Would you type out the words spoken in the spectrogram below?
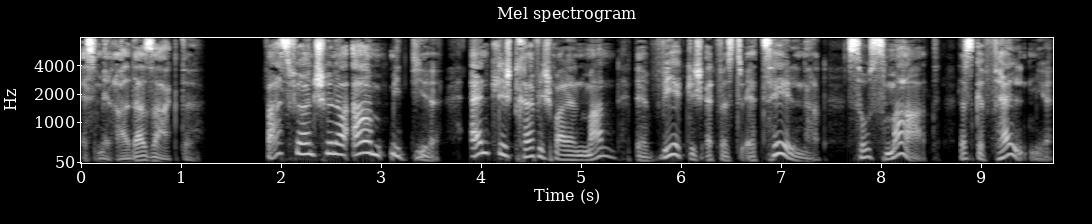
Esmeralda sagte, was für ein schöner Abend mit dir. Endlich treffe ich mal einen Mann, der wirklich etwas zu erzählen hat. So smart. Das gefällt mir.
